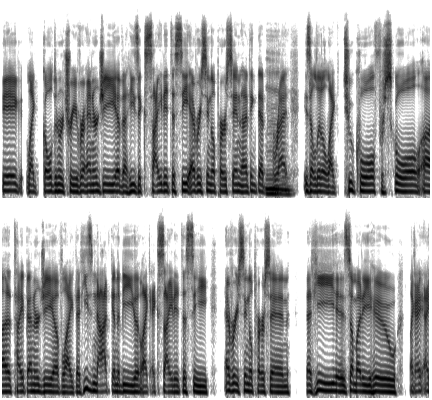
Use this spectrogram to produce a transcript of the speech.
big like golden retriever energy of that he's excited to see every single person and I think that Mm. Brett is a little like too cool for school uh type energy of like that he's not going to be like excited to see every single person that he is somebody who like I, I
